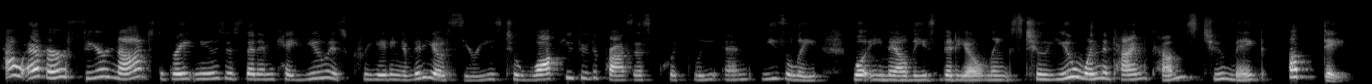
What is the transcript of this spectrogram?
However, fear not. The great news is that MKU is creating a video series to walk you through the process quickly and easily. We'll email these video links to you when the time comes to make updates.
